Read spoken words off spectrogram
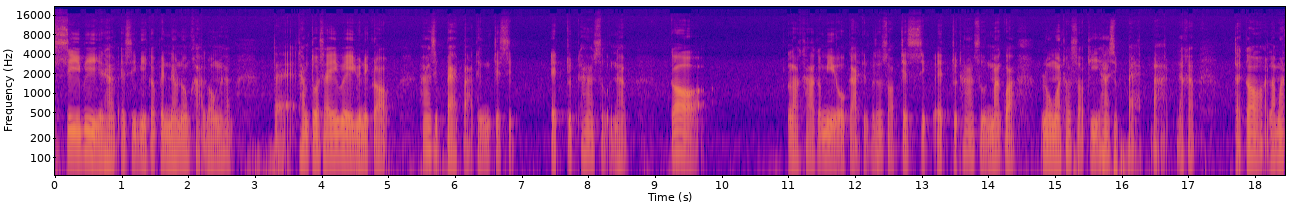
SCB นะครับ SCB ก็เป็นแนวโน้มขาลงนะครับ แต่ทำตัวไซด์เวย์อยู่ในกรอบ 58 บาทถึง 71.50 นะครับ ก็ราคาก็มีโอกาสขึ้นไปทดสอบ 71.50 มากกว่า ลงมาทดสอบที่ 58 บาทนะครับ แต่ก็ระมัด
